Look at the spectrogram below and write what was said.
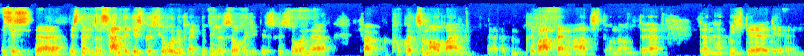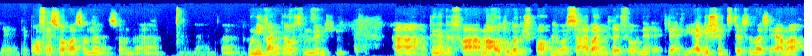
Es ist, äh, ist eine interessante Diskussion und vielleicht eine philosophische Diskussion. Äh, ich war vor kurzem auch beim, äh, privat beim Arzt und, und äh, dann hat mich der, der, der, der Professor, war so, eine, so ein eine Unikrankenhaus in München, äh, hat mich dann gefragt, haben wir auch darüber gesprochen, über Cyberangriffe und er hat erklärt, wie er geschützt ist und was er macht.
